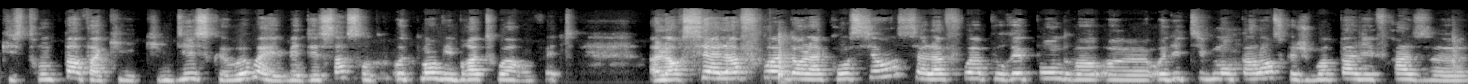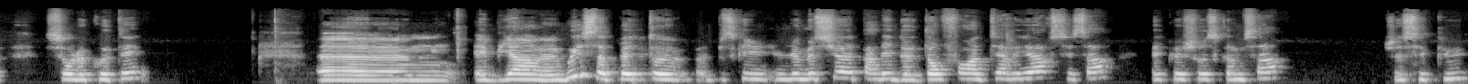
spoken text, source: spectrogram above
qui se trompent pas, enfin, qui, qui disent que ouais, ouais, mes dessins sont hautement vibratoires en fait. Alors c'est à la fois dans la conscience, à la fois pour répondre euh, auditivement parlant, parce que je vois pas les phrases euh, sur le côté. Euh, eh bien, oui, ça peut être parce que le monsieur a parlé de d'enfant intérieur, c'est ça, quelque chose comme ça? Je sais plus.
